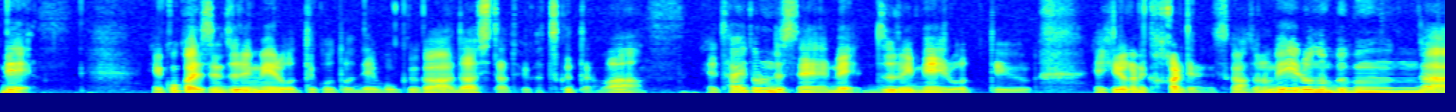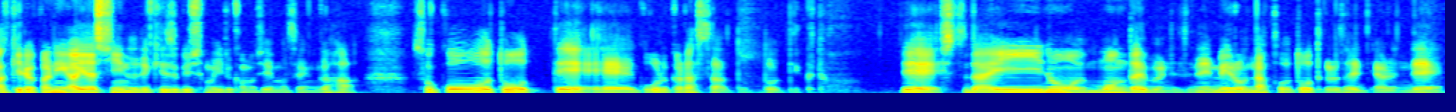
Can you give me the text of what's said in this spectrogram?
でえ今回ですねずるい迷路ってことで僕が出したというか作ったのはタイトルにですねめずるい迷路っていうえひらがなで書かれてるんですがその迷路の部分が明らかに怪しいので気づく人もいるかもしれませんがそこを通って、えゴールからスタート通っていくと。で出題の問題文にですね迷路の中を通ってくださいってあるんで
